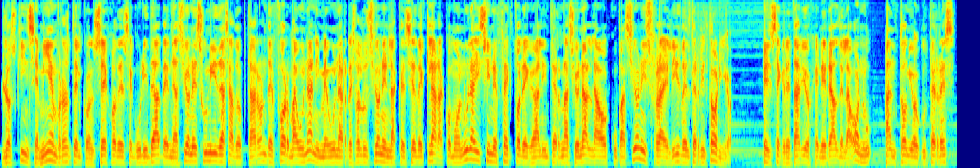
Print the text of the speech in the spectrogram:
los 15 miembros del Consejo de Seguridad de Naciones Unidas adoptaron de forma unánime una resolución en la que se declara como nula y sin efecto legal internacional la ocupación israelí del territorio. El secretario general de la ONU, Antonio Guterres,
